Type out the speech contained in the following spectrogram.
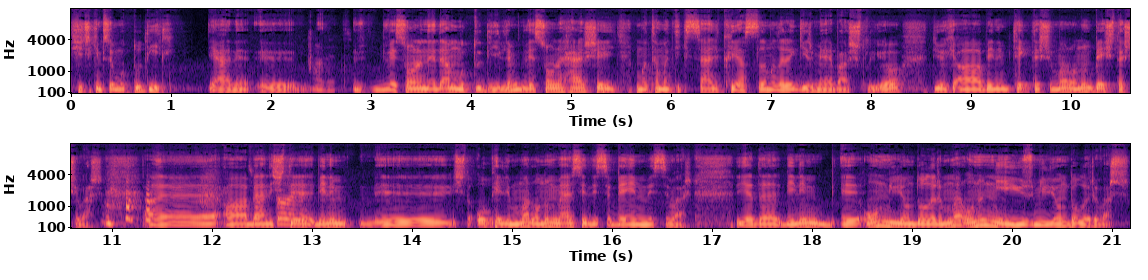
hiç kimse mutlu değil. Yani e, evet. ve sonra neden mutlu değilim ve sonra her şey matematiksel kıyaslamalara girmeye başlıyor. Diyor ki aa benim tek taşım var onun beş taşı var. ee, aa ben işte doğru. benim e, işte Opel'im var onun Mercedes'i BMW'si var. Ya da benim e, 10 milyon dolarım var onun niye 100 milyon doları var.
